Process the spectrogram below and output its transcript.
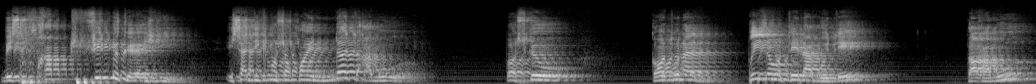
Mais ça frappe tout de suite le cœur Et ça déclenche encore un autre amour. Parce que quand on a présenté la beauté par amour,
